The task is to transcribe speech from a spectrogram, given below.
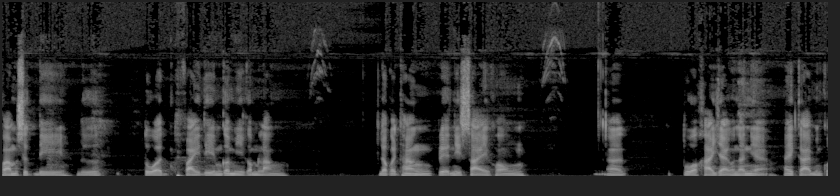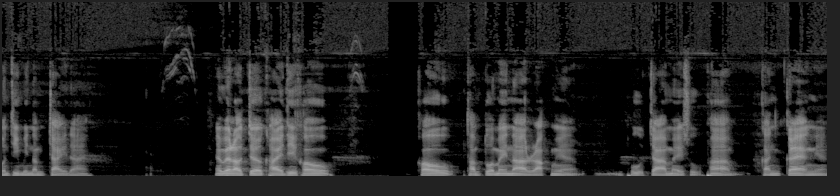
ความรู้สึกดีหรือตัวฝ่ายดีมันก็มีกำลัง แล้วก็ทั้งเปลี่ยนนิสัยของตัวขายใหญ่คนนั้นเนี่ยให้กลายเป็นคนที่มีน้ำใจได้ในเวลาเจอใครที่เขาเขาทำตัวไม่น่ารักเนี่ยพูดจาไม่สุภาพกันแกล้งเนี่ย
